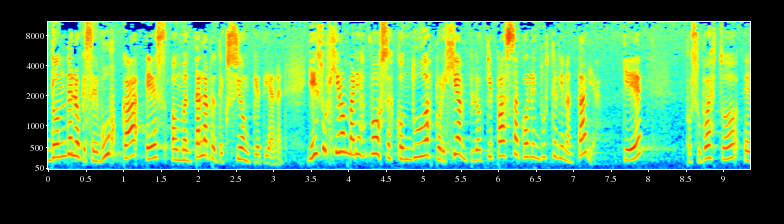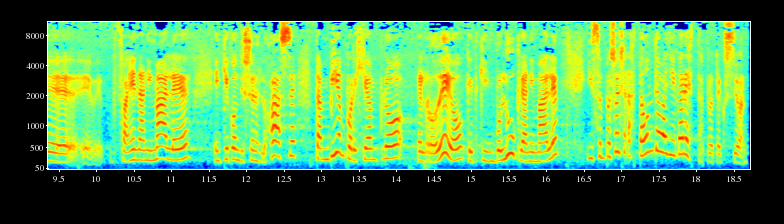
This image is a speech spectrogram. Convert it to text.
donde lo que se busca es aumentar la protección que tienen. Y ahí surgieron varias voces con dudas, por ejemplo, ¿qué pasa con la industria alimentaria? Que por supuesto, eh, eh, faena animales, en qué condiciones los hace, también, por ejemplo, el rodeo, que, involucra animales, y se empezó a decir, ¿hasta dónde va a llegar esta protección?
